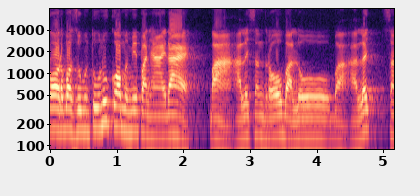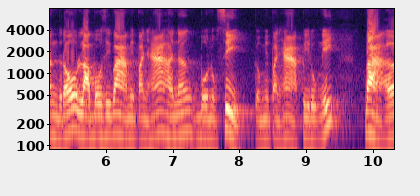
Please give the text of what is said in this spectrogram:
កររបស់ Juventus នោះក៏មិនមានបញ្ហាដែរបាទ Alexandro បាទលោបាទ Alexandro Labosiva មានបញ្ហាហើយនឹង Bonucci ក៏មានបញ្ហាពីររូបនេះបាទអឺ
